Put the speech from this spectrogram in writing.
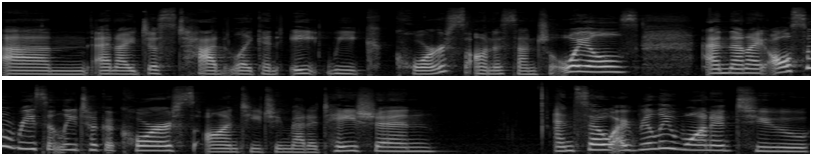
Um, and I just had like an eight week course on essential oils. And then I also recently took a course on teaching meditation. And so I really wanted to,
